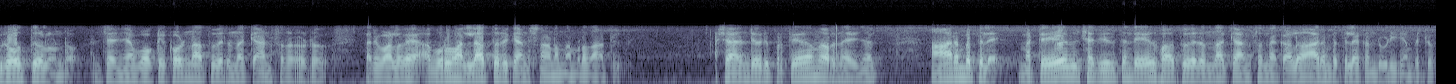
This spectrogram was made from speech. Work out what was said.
ഗ്രോത്തുകളുണ്ടോ? എന്ന് വെച്ച് കഴിഞ്ഞാൽ വോക്കൽ കോഡിനകത്ത് വരുന്ന ക്യാൻസർ ഒരു ഒരു വളരെ അപൂർവമല്ലാത്തൊരു ക്യാൻസറാണ് നമ്മുടെ നാട്ടിൽ. പക്ഷേ അതിന്റെ ഒരു പ്രത്യേകത എന്ന് പറഞ്ഞു കഴിഞ്ഞാൽ ആരംഭത്തിലെ മറ്റേത് ശരീരത്തിന്റെ ഏത് ഭാഗത്ത് വരുന്ന ക്യാൻസറിനേക്കാളും ആരംഭത്തിലെ കണ്ടുപിടിക്കാൻ പറ്റും.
